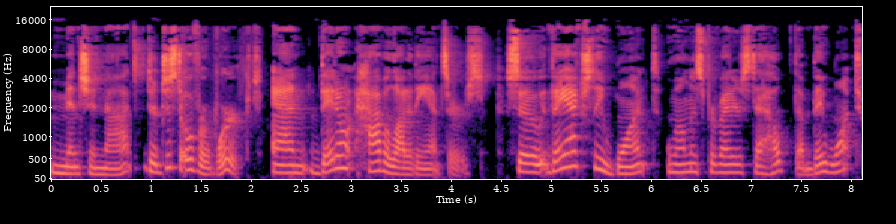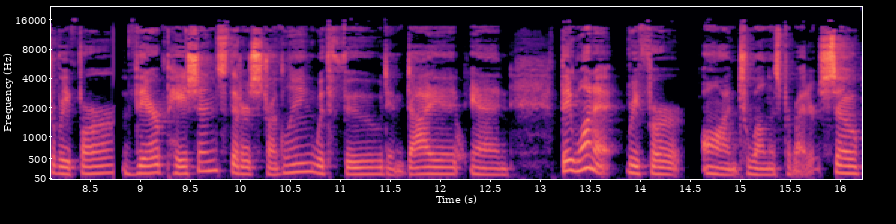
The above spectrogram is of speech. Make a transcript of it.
mention that they're just overworked and they don't have a lot of the answers. So they actually want wellness providers to help them. They want to refer their patients that are struggling with food and diet and they want to refer on to wellness providers. So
